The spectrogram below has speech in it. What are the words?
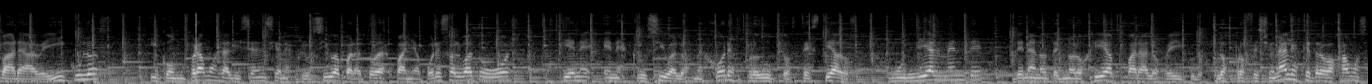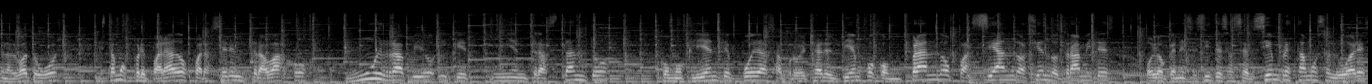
para vehículos y compramos la licencia en exclusiva para toda España. Por eso Albato Wash tiene en exclusiva los mejores productos testeados mundialmente de nanotecnología para los vehículos. Los profesionales que trabajamos en Albato Wash estamos preparados para hacer el trabajo muy rápido y que mientras tanto como cliente puedas aprovechar el tiempo comprando, paseando, haciendo trámites o lo que necesites hacer. Siempre estamos en lugares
